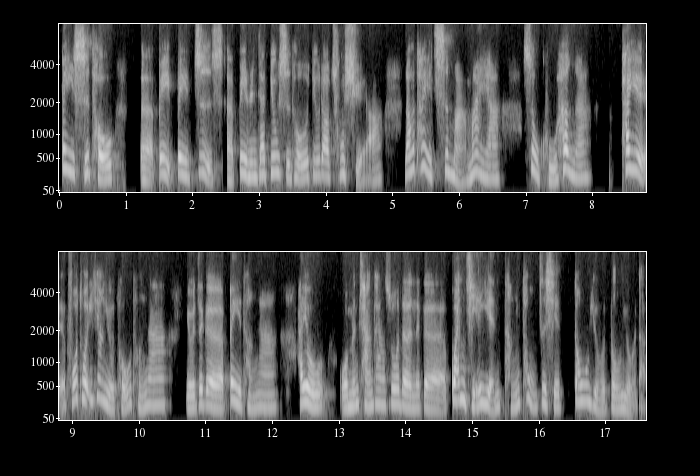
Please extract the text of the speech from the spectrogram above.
被石头。呃，被被治，呃，被人家丢石头丢到出血啊，然后他也吃马麦、啊，受苦恨啊，他也佛陀一样有头疼啊，有这个背疼啊，还有我们常常说的那个关节炎疼痛，这些都有都有的。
